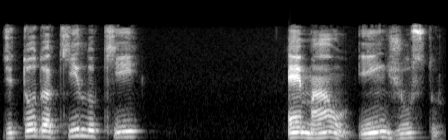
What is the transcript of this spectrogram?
de tudo aquilo que é mal e injusto.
